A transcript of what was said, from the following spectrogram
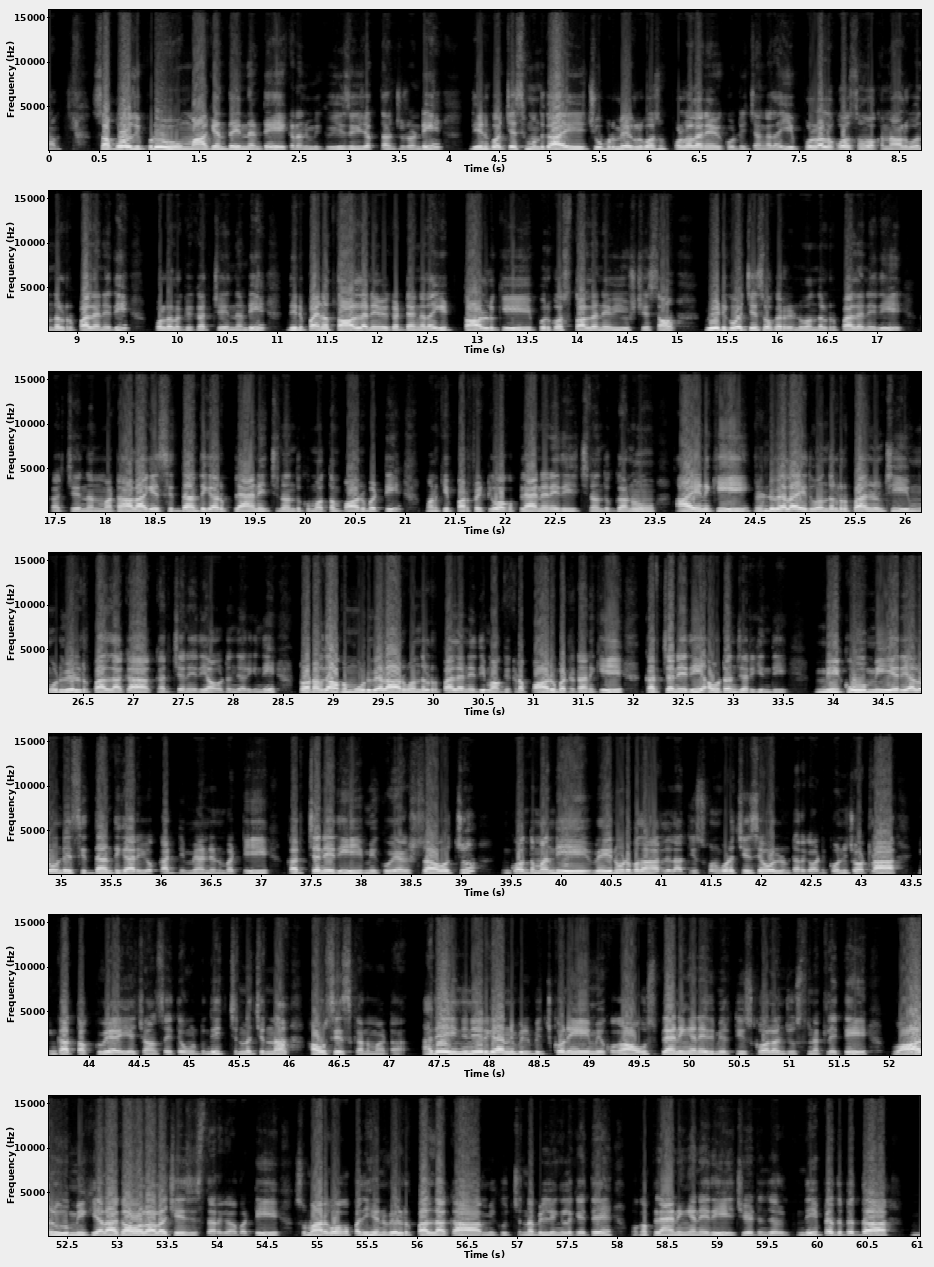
సపోజ్ ఇప్పుడు మాకెంత అయిందంటే ఇక్కడ మీకు ఈజీగా చెప్తాను చూడండి. దీనికి వచ్చేసి ముందుగా ఈ చూపుడు మేకల కోసం పుల్లలు అనేవి కొట్టించాం కదా ఈ పుల్లల కోసం ఒక నాలుగు వందల రూపాయలు అనేది పుల్లలకి ఖర్చు అయిందండి దీనిపైన తాళ్ళు అనేవి కట్టాం కదా ఈ తాళ్ళుకి పురికొస్త తాళ్ళు అనేవి యూజ్ చేసాం వీటికి వచ్చేసి ఒక రెండు వందల రూపాయలు అనేది ఖర్చు అయిందనమాట అలాగే సిద్ధాంతి గారు ప్లాన్ ఇచ్చినందుకు మొత్తం పారు బట్టి మనకి పర్ఫెక్ట్గా ఒక ప్లాన్ అనేది ఇచ్చినందుకు గాను ఆయనకి రెండు వేల ఐదు వందల రూపాయల నుంచి మూడు వేల రూపాయల దాకా ఖర్చు అనేది అవటం జరిగింది. టోటల్గా ఒక మూడు వేల ఆరు వందల రూపాయలు అనేది మాకు ఇక్కడ పారు పట్టడానికి ఖర్చు అనేది అవటం జరిగింది. మీకు మీ ఏరియాలో ఉండే సిద్ధాంతి గారి యొక్క డిమాండ్ను బట్టి ఖర్చు అనేది మీకు ఎక్స్ట్రా అవ్వచ్చు. ఇంకొంతమంది వెయ్యి నూట పదహారులు ఇలా తీసుకొని కూడా చేసేవాళ్ళు ఉంటారు కాబట్టి కొన్ని చోట్ల ఇంకా తక్కువే అయ్యే ఛాన్స్ అయితే ఉంటుంది. చిన్న చిన్న హౌసెస్ అన్నమాట అదే ఇంజనీర్ గారిని పిలిపించుకొని మీకు ఒక హౌస్ ప్లానింగ్ అనేది మీరు తీసుకోవాలని చూస్తున్నట్లయితే వారు మీకు ఎలా కావాలో అలా చేసిస్తారు కాబట్టి సుమారుగా ఒక పదిహేను వేల రూపాయల దాకా మీకు చిన్న బిల్డింగ్లకైతే ఒక ప్లానింగ్ అనేది చేయడం జరుగుతుంది. పెద్ద పెద్ద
